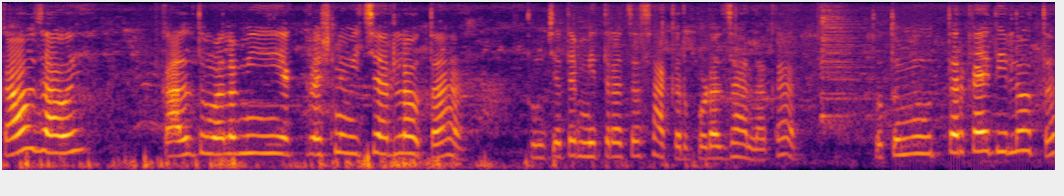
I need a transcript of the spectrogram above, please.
का हो जावई? काल तुम्हाला मी एक प्रश्न विचारला होता. तुमच्या त्या मित्राचा साखरपुडा झाला का? तर तुम्ही उत्तर काय दिलं होतं?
